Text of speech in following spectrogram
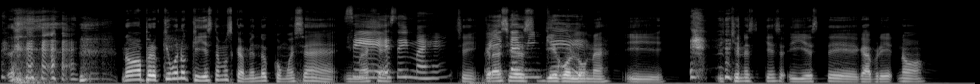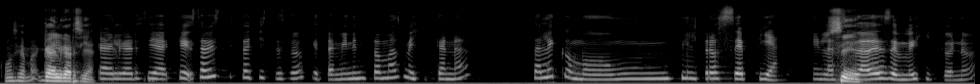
no, pero qué bueno que ya estamos cambiando como esa sí, imagen. esa imagen. Sí, gracias Diego que- Luna y y quién es quién es? y este Gabriel, no, ¿cómo se llama? Gael García. Gael García. Que, ¿Sabes qué está chistoso? Que también en tomas mexicanas sale como un filtro sepia en las Sí. ciudades de México, ¿no?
